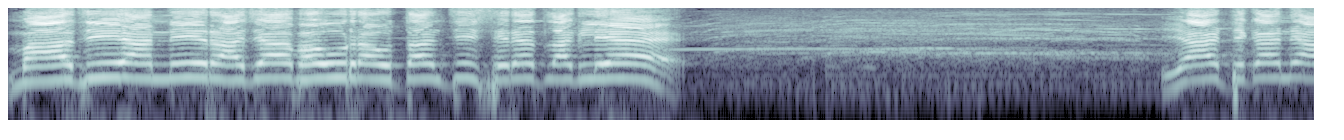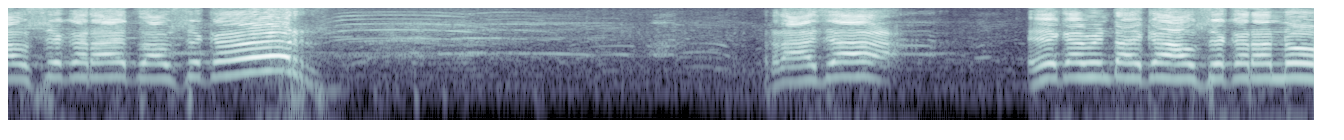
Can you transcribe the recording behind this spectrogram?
माझी आणि राजाभाऊ राऊतांची शर्यत लागली आहे. या ठिकाणी आवश्यकर आहेत आवश्यकर! राजा एका मिनिट ऐका आवश्यकरांनो.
